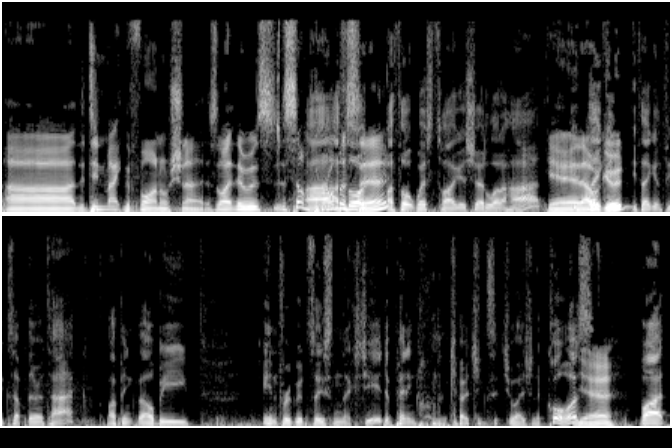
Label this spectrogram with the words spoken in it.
uh, that didn't make the final? Schnaz? Like there was some Uh, I promise thought there. I thought West Tigers showed a lot of heart. Yeah, If they were can- good. If they can fix up their attack, I think they'll be in for a good season next year, depending on the coaching situation, of course. Yeah, But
